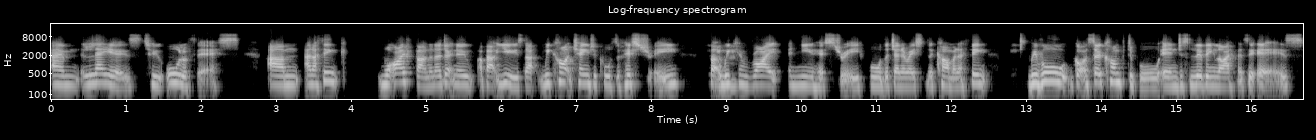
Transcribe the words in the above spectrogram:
um, layers to all of this. Um, and I think what I've found, and I don't know about you, is that we can't change the course of history, but mm-hmm. we can write a new history for the generation to come. And I think we've all gotten so comfortable in just living life as it is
